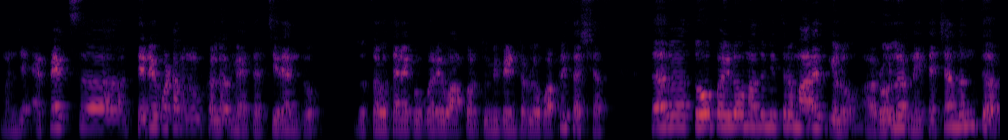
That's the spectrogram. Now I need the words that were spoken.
म्हणजे एपेक्स तेरेकोटा म्हणून कलर मिळतात चिऱ्यांचो. जो चौथ्यारेक वगैरे वापर तुम्ही पेंटर लोक वापरीत असतात तर तो पहिलो माझा मित्र मारत गेलो रोलरने. त्याच्यानंतर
